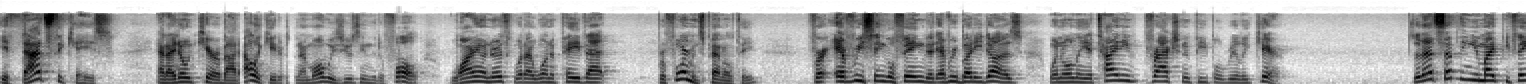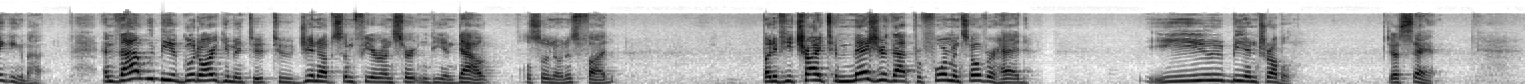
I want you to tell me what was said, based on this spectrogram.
if that's the case, and I don't care about allocators and I'm always using the default, why on earth would I want to pay that performance penalty for every single thing that everybody does when only a tiny fraction of people really care? So that's something you might be thinking about. And that would be a good argument to, to gin up some fear, uncertainty, and doubt, also known as FUD. But if you try to measure that performance overhead, you'd be in trouble. Just saying.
